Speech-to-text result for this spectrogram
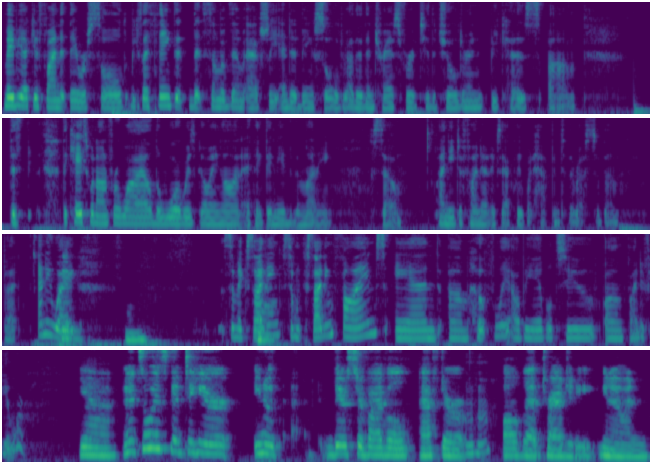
maybe I can find that they were sold because I think that, that some of them actually ended up being sold rather than transferred to the children because um, this the case went on for a while. The war was going on. I think they needed the money, so I need to find out exactly what happened to the rest of them. But anyway, some exciting some exciting finds, and um, hopefully I'll be able to um, find a few more. Yeah. And it's always good to hear, you know, their survival after Mhm. all that tragedy, you know, and,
